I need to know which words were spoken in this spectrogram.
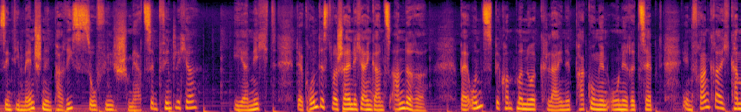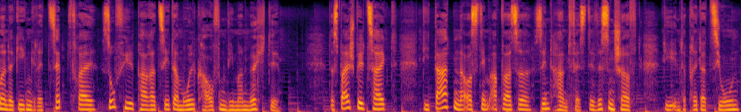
Sind die Menschen in Paris so viel schmerzempfindlicher? Eher nicht. Der Grund ist wahrscheinlich ein ganz anderer. Bei uns bekommt man nur kleine Packungen ohne Rezept. In Frankreich kann man dagegen rezeptfrei so viel Paracetamol kaufen, wie man möchte. Das Beispiel zeigt, die Daten aus dem Abwasser sind handfeste Wissenschaft, die Interpretation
